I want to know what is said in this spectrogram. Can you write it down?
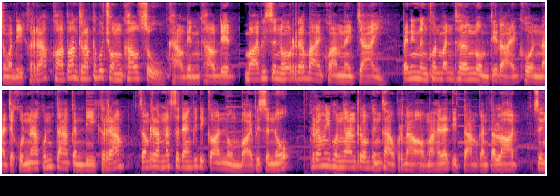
สวัสดีครับ ขอต้อนรับท่านผู้ชมเข้าสู่ข่าวเด่นข่าวเด็ดบายพิษณุระบายความในใจ เป็นอีกหนึ่งคนบันเทิงหนุ่มที่หลายคนน่าจะคุ้นหน้าคุ้นตากันดีครับสำหรับนักแสดงพิธีกรหนุ่มบอยพิษณุเพราะมีผลงานรวมถึงข่าวคราวออกมาให้ได้ติดตามกันตลอด ซึ่ง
